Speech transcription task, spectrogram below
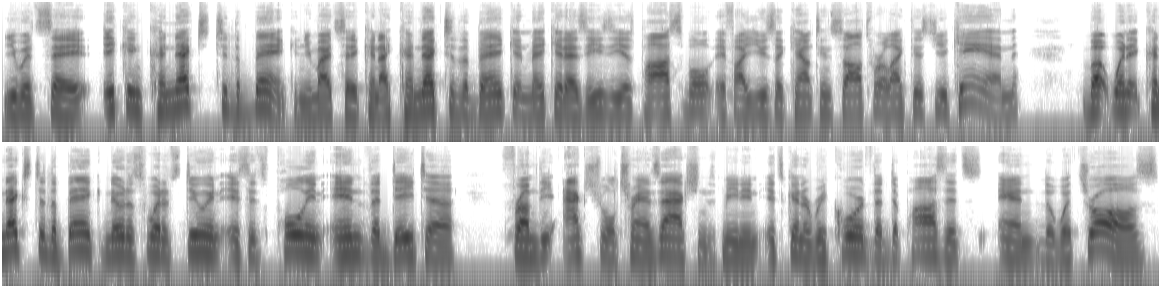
you would say it can connect to the bank. And you might say, can I connect to the bank and make it as easy as possible? If I use accounting software like this, you can. But when it connects to the bank, notice what it's doing is it's pulling in the data from the actual transactions, meaning it's going to record the deposits and the withdrawals.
